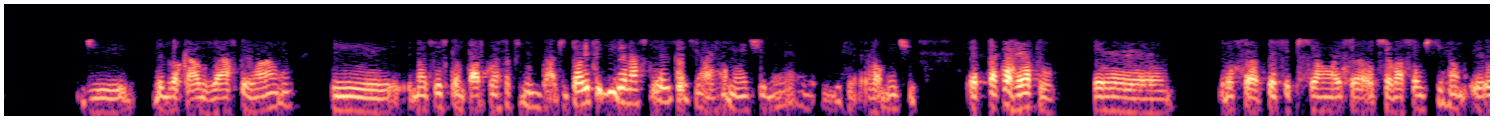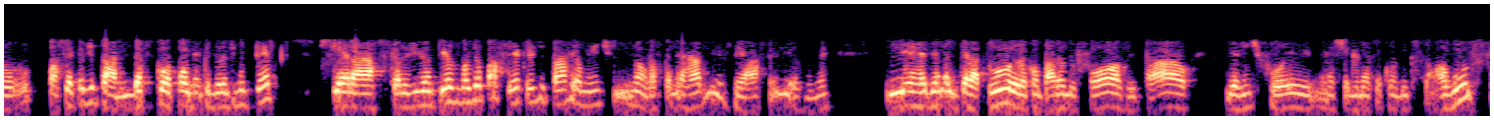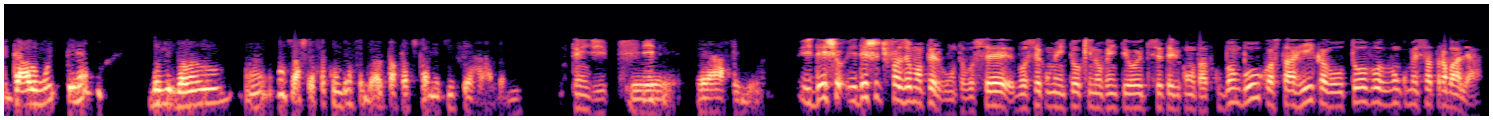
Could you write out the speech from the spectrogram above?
de dendrocalus asper lá, né? E, mas foi plantaram com essa finalidade. Então, aí você nas coisas e assim, ah, realmente, né? Realmente está é, correto é, essa percepção, essa observação de que eu passei a acreditar. Ainda ficou polêmica durante muito tempo, se era África, era gigantesco, mas eu passei a acreditar realmente que não, nós estamos errados mesmo, é África mesmo, né? E revendo a literatura, comparando FOS e tal, e a gente foi né, chegando nessa convicção. Alguns ficaram muito tempo duvidando, né, mas acho que essa conversa agora está praticamente encerrada. Né? Entendi. É, e... é mesmo. E deixa, e deixa eu te fazer uma pergunta. Você, você comentou que em 98 você teve contato com o Bambu, Costa Rica, voltou, vão começar a trabalhar.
